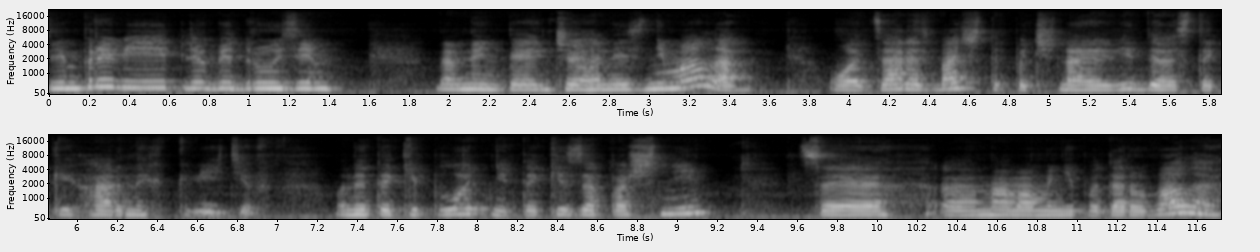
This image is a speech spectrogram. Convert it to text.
Всім привіт, любі друзі! Давненько я нічого не знімала. От зараз, бачите, починаю відео з таких гарних квітів. Вони такі плотні, такі запашні. Це е, мама мені подарувала.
